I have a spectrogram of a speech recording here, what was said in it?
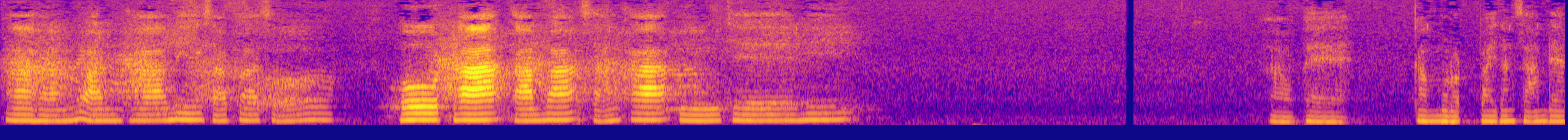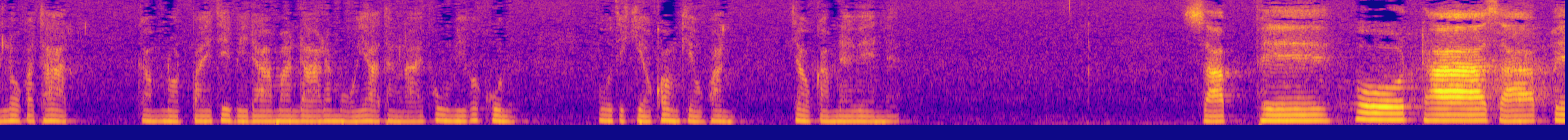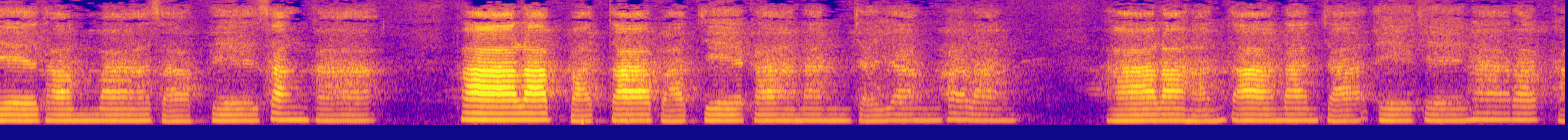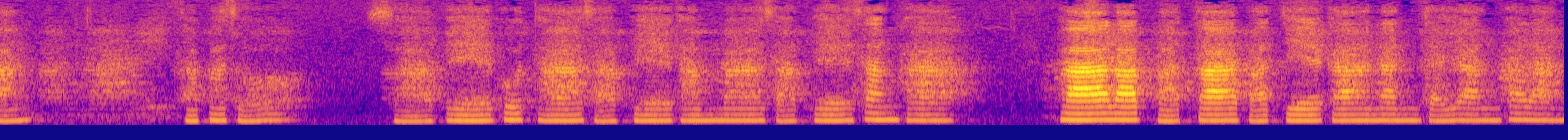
อาหังวันทามิสัพพโสพุทธธรรมสังฆปูเชมิ เอาแปลกำหนดไปทั้งสามแดนโลกธาตุกำหนดไปที่บิดามารดาและหมู่ญาติทั้งหลาย ผู้มีพระคุณ ผู้ที่เกี่ยวข้องเกี่ยวพันเจ้ากรรมนายเวรเนี่ยสัพเพพุทธาสัพเพธรรมาสัพเพสังฆาภาลปัตตาปัจเจกานันจะยังพลัง อาลาหันตานันจะเตเจนารักขังสัพพโสสัพเพพุทธาสัพเพธรรมาสัพเพสังฆาภาลปัตตาปัจเจกานันจะยังพลัง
